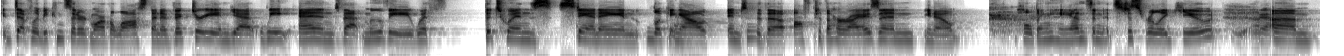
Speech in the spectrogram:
definitely be considered more of a loss than a victory. And yet we end that movie with the twins standing and looking out into the off to the horizon, you know, holding hands, and it's just really cute. Yeah. Um,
